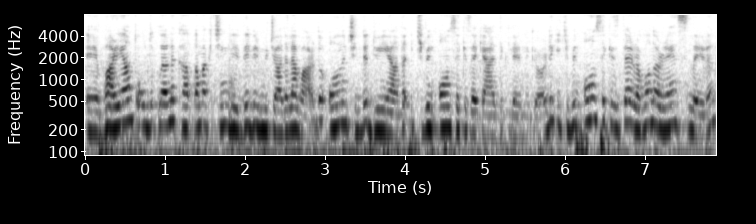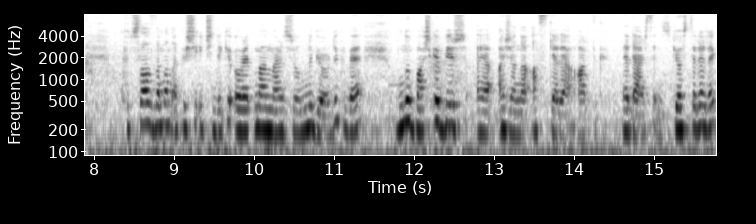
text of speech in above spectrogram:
e, varyant olduklarını kanıtlamak için girdiği bir mücadele vardı. Onun için de dünyada 2018'e geldiklerini gördük. 2018'de Ravonna Renslaer'ın kutsal zaman akışı içindeki öğretmen versiyonunu gördük ve bunu başka bir e, ajana, askere artık ne derseniz göstererek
